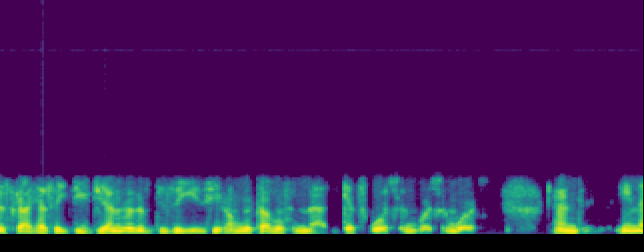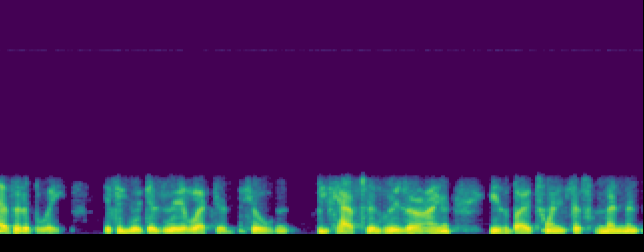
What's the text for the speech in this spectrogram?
This guy has a degenerative disease. You don't recover from that. It gets worse and worse and worse. And inevitably, if he gets reelected, he'll be have to resign, either by a 25th Amendment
